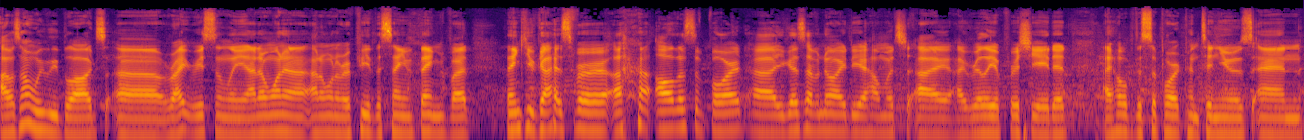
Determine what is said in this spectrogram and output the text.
I was on Wiwibloggs uh, right recently. I don't want to. I don't want to repeat the same thing, but thank you guys for uh, all the support. Uh, you guys have no idea how much I, I really appreciate it. I hope the support continues, and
